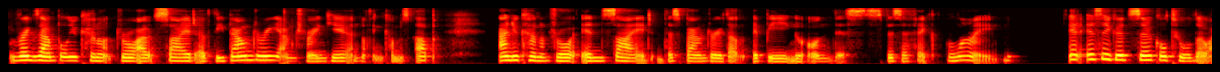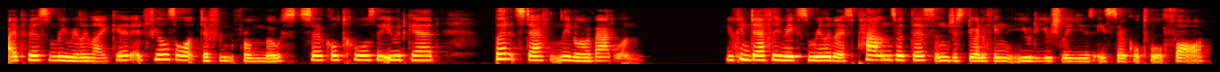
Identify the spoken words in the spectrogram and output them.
For example, you cannot draw outside of the boundary. I'm trying here and nothing comes up. And you cannot draw inside this boundary without it being on this specific line. It is a good circle tool though. I personally really like it. It feels a lot different from most circle tools that you would get, but it's definitely not a bad one. You can definitely make some really nice patterns with this and just do anything that you would usually use a circle tool for.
